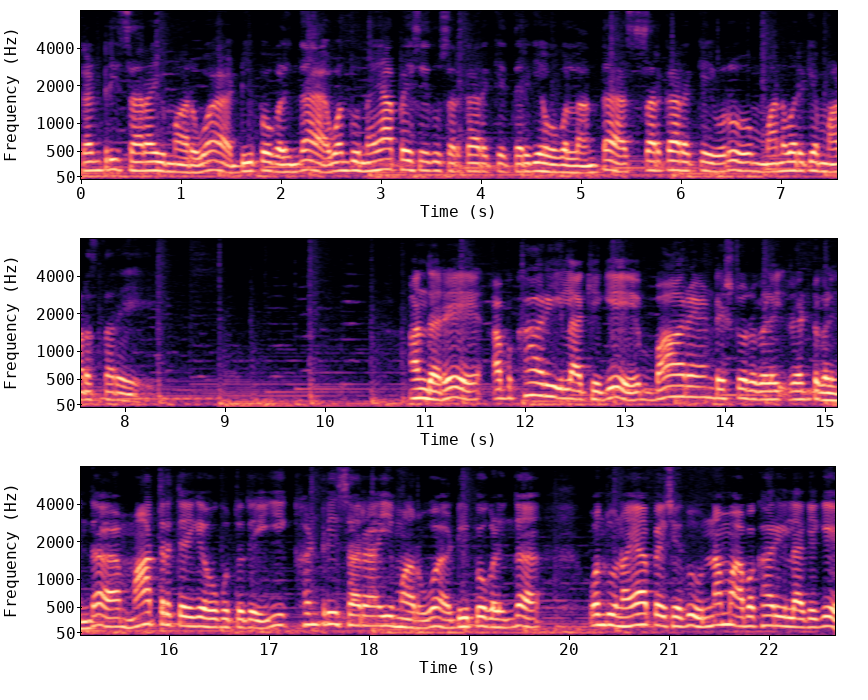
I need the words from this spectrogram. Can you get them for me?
ಕಂಟ್ರಿ ಸಾರಾಯಿ ಮಾರುವ ಡಿಪೋಗಳಿಂದ ಒಂದು ನಯಾ ಪೈಸೆದು ಸರ್ಕಾರಕ್ಕೆ ತೆರಿಗೆ ಹೋಗಲ್ಲ ಅಂತ ಸರ್ಕಾರಕ್ಕೆ ಇವರು ಮನವರಿಕೆ ಮಾಡಿಸ್ತಾರೆ. ಅಂದರೆ ಅಬಕಾರಿ ಇಲಾಖೆಗೆ ಬಾರ್ ಅಂಡ್ ರೆಸ್ಟೋರೆಂಟ್ಗಳಿಂದ ಮಾತ್ರ ತೆರಿಗೆ ಹೋಗುತ್ತದೆ. ಈ ಕಂಟ್ರಿ ಸಾರಾಯಿ ಮಾರುವ ಡಿಪೋಗಳಿಂದ ಒಂದು ನಯಾ ಪೈಸೆದು ನಮ್ಮ ಅಬಕಾರಿ ಇಲಾಖೆಗೆ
